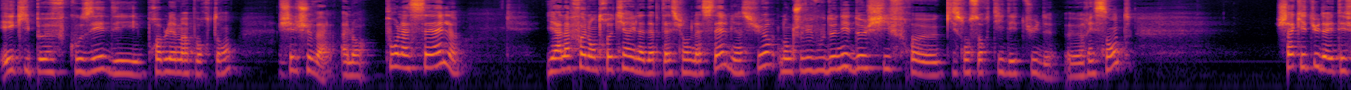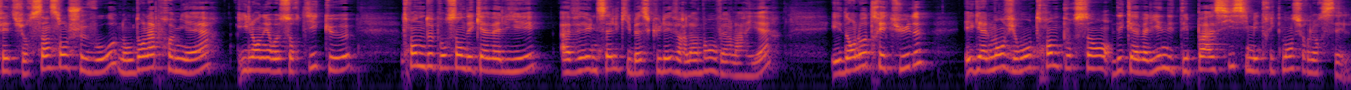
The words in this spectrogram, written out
et qui peuvent causer des problèmes importants chez le cheval. Alors, pour la selle, il y a à la fois l'entretien et l'adaptation de la selle, bien sûr. Donc, je vais vous donner deux chiffres qui sont sortis d'études récentes. Chaque étude a été faite sur 500 chevaux. Donc dans la première, il en est ressorti que 32% des cavaliers avaient une selle qui basculait vers l'avant ou vers l'arrière. Et dans l'autre étude, également environ 30% des cavaliers n'étaient pas assis symétriquement sur leur selle.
